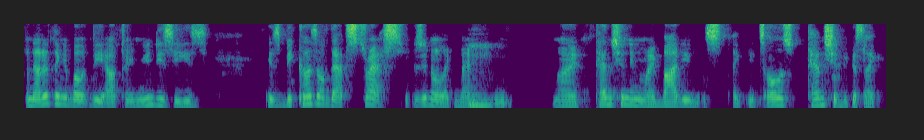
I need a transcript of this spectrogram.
another thing about the autoimmune disease is because of that stress because you know like my mm. my tension in my body was like it's always tension because like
